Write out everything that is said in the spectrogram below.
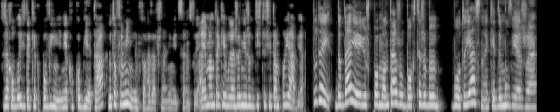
zachowuje się tak, jak powinien, jako kobieta, no to feminizm trochę zaczyna nie mieć sensu. A ja mam takie wrażenie, że gdzieś to się tam pojawia. Tutaj dodaję już po montażu, bo chcę, żeby było to jasne, kiedy mówię, że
